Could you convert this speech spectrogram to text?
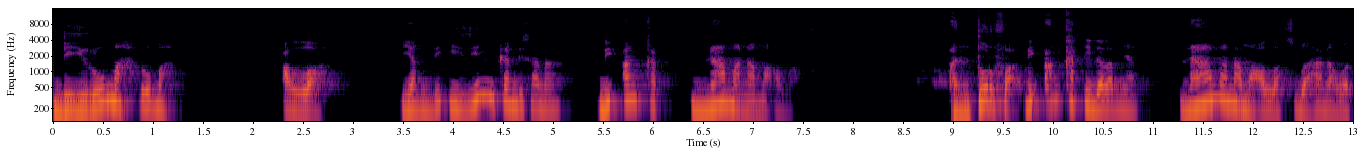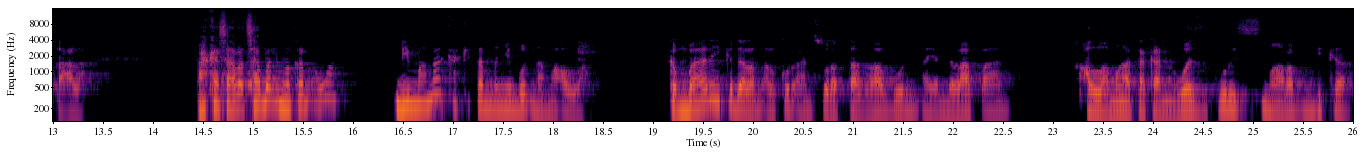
Di rumah-rumah Allah yang diizinkan di sana diangkat nama-nama Allah. Anturfa diangkat di dalamnya nama-nama Allah Subhanahu wa taala. Maka sahabat-sahabat melakukan Allah, di manakah kita menyebut nama Allah? Kembali ke dalam Al-Quran surat Taghabun ayat 8. Allah mengatakan, Wazkurisma rabbika.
